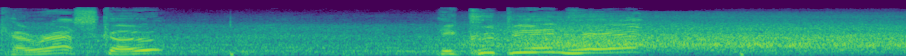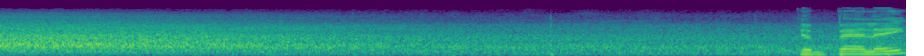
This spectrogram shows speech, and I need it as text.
Carrasco. He could be in here. Dembele.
